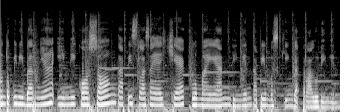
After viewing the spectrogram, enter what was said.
Untuk minibarnya ini kosong tapi setelah saya cek lumayan dingin tapi meski nggak terlalu dingin.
